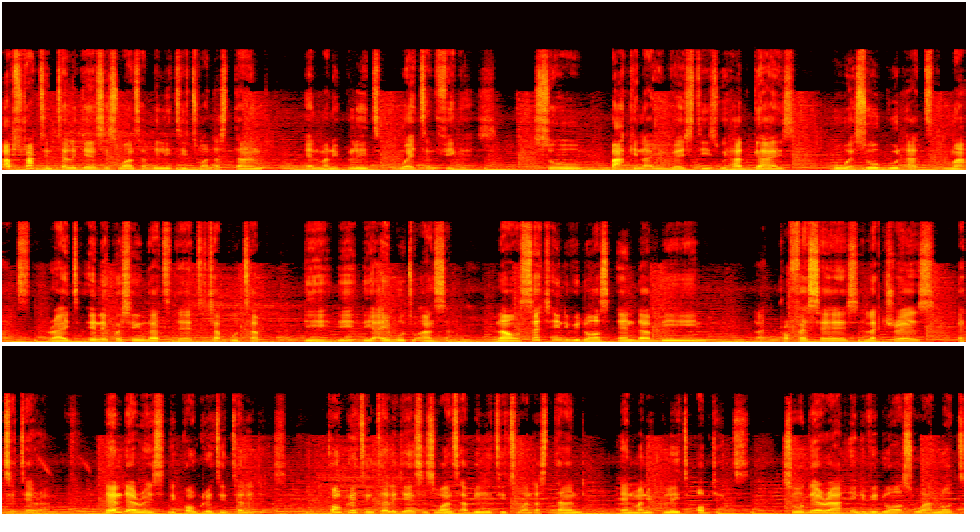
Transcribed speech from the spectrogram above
Abstract intelligence is one's ability to understand and manipulate words and figures. So, back in our universities, we had guys who were so good at maths, right? Any question that the teacher puts up, they, they, they are able to answer. Now, such individuals end up being like professors, lecturers, etc. Then there is the concrete intelligence. Concrete intelligence is one's ability to understand and manipulate objects. So there are individuals who are not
